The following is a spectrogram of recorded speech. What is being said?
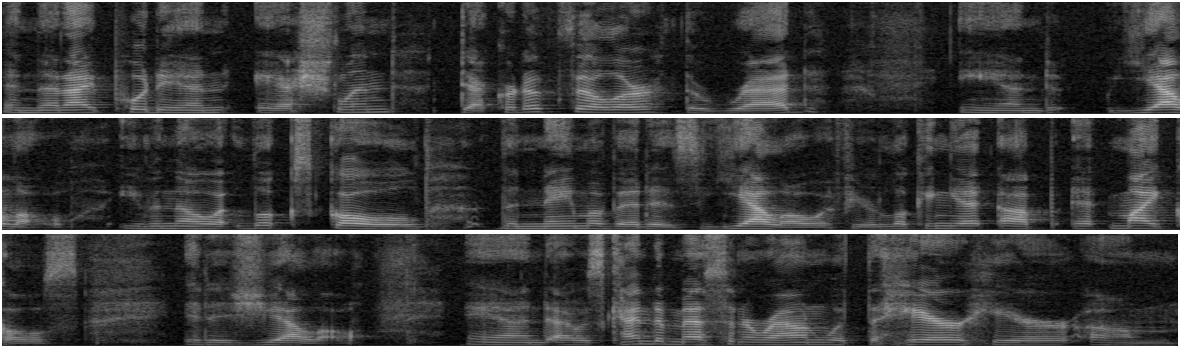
And then I put in Ashland decorative filler, the red and yellow. Even though it looks gold, the name of it is yellow. If you're looking it up at Michael's, it is yellow. And I was kind of messing around with the hair here. Um,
